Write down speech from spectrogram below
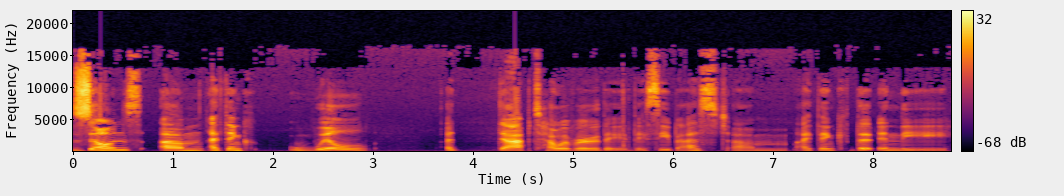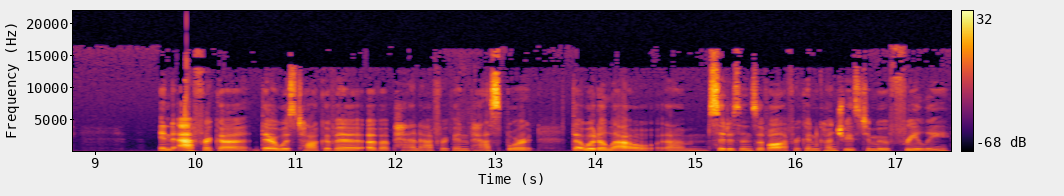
Zones, um, I think, will adapt however they, they see best. Um, I think that in the in Africa there was talk of a of a pan African passport that would allow um, citizens of all African countries to move freely.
